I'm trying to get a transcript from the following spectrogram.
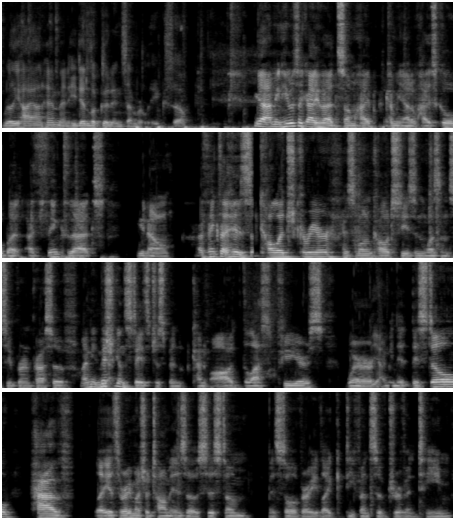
really high on him, and he did look good in summer league. So Yeah, I mean, he was a guy who had some hype coming out of high school, but I think that, you know, I think that his college career, his lone college season wasn't super impressive. I mean, Michigan State's just been kind of odd the last few years where, Yeah. I mean, it, they still have, like, it's very much a Tom Izzo system. It's still a very, like, defensive driven team,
